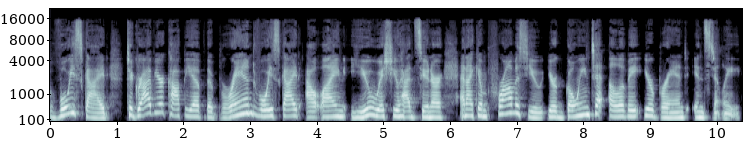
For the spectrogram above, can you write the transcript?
voice guide to grab your copy of the brand voice guide outline you wish you had sooner. And I can promise you, you're going to elevate your brand instantly.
